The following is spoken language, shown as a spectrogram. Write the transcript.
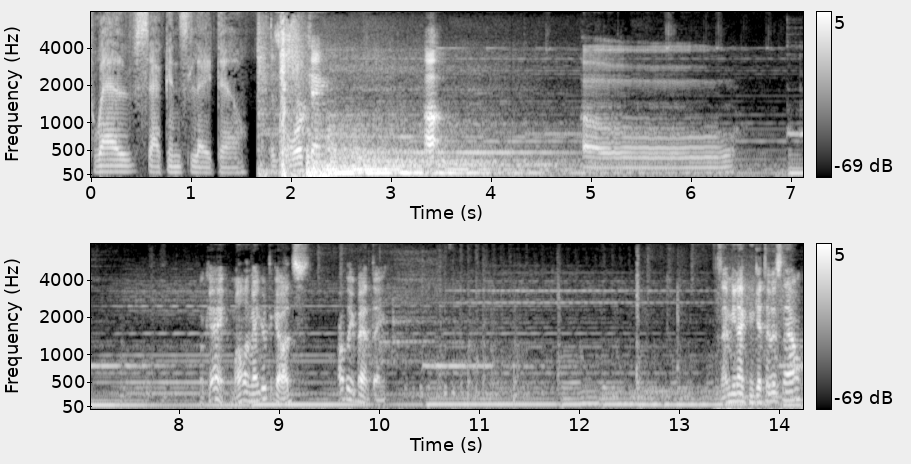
12 seconds later. Is it working? Uh. Oh. Okay, well, I've angered the gods. Probably a bad thing. Does that mean I can get to this now?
